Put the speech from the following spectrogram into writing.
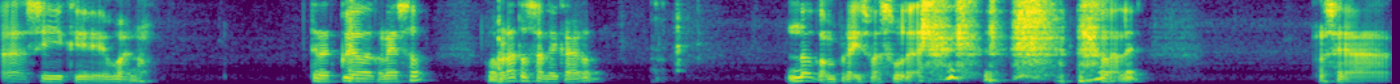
Así que, bueno, tened cuidado con eso. Lo barato sale caro. No compréis basura. ¿Vale? O sea,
